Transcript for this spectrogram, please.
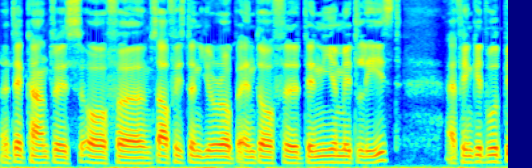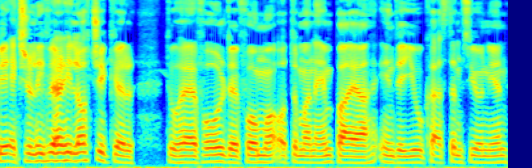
the countries of uh, Southeastern Europe and of the near Middle East I think it would be actually very logical to have all the former Ottoman Empire in the EU customs union,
